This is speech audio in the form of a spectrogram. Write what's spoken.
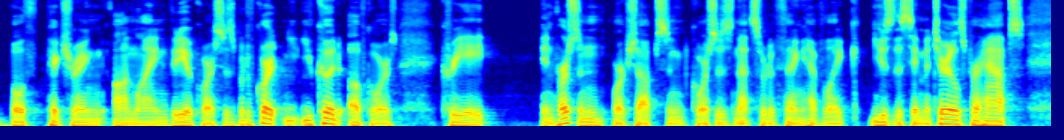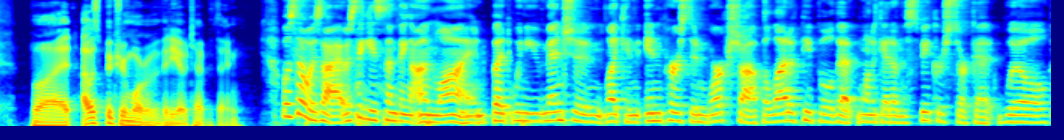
both picturing online video courses. But of course, you could, of course, create in person workshops and courses and that sort of thing, have like used the same materials perhaps. But I was picturing more of a video type of thing. Well, so was I. I was thinking something online, but when you mention like an in person workshop, a lot of people that want to get on the speaker circuit will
